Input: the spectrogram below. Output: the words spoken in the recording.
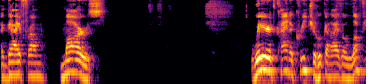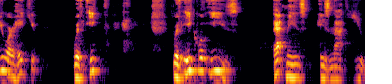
a guy from Mars. Weird kind of creature who can either love you or hate you with, e- with equal ease. That means he's not you.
